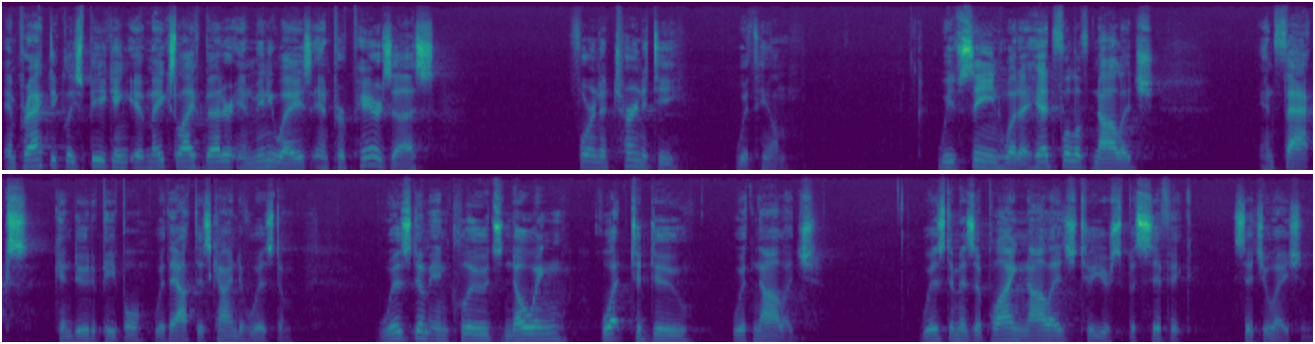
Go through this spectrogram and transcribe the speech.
And practically speaking, it makes life better in many ways and prepares us for an eternity with Him. We've seen what a head full of knowledge and facts can do to people without this kind of wisdom. Wisdom includes knowing what to do with knowledge. Wisdom is applying knowledge to your specific situation.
